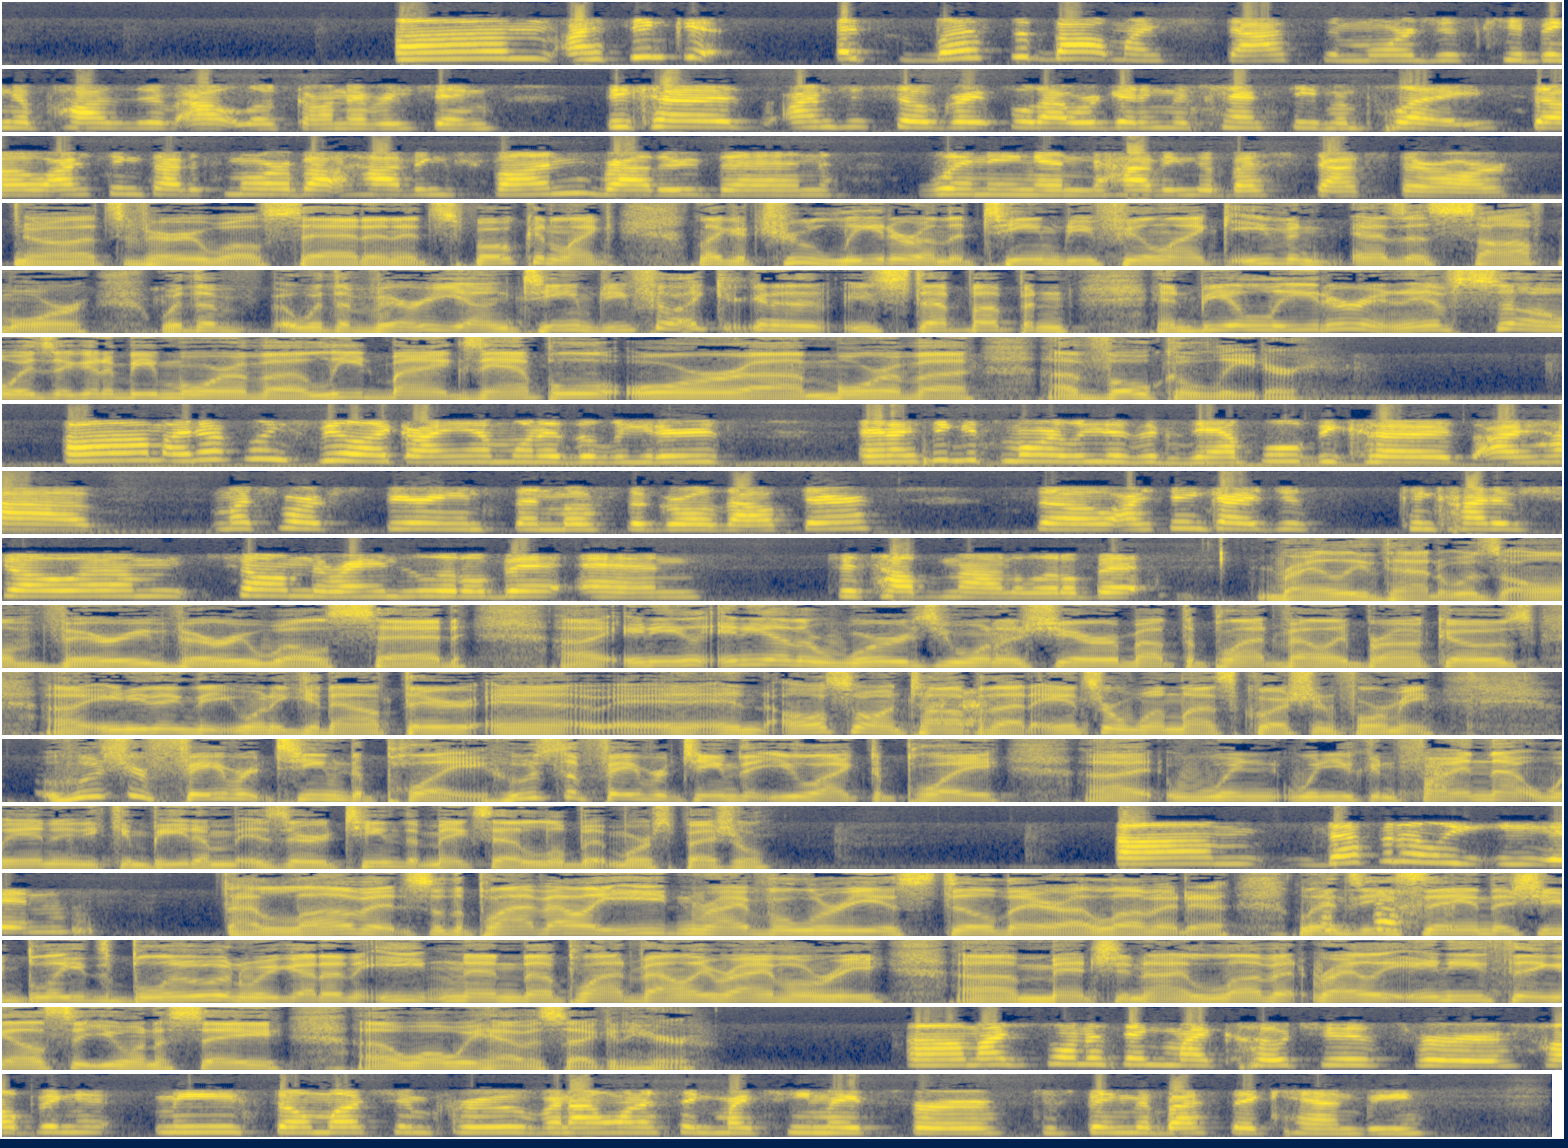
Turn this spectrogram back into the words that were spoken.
Um, I think it, it's less about my stats and more just keeping a positive outlook on everything because I'm just so grateful that we're getting the chance to even play. So I think that it's more about having fun rather than winning and having the best stats there are. No, that's very well said, and it's spoken like like a true leader on the team. Do you feel like even as a sophomore with a with a very young team, do you feel like you're going to step up and and be a leader? And if so, is it going to be more of a lead by example or uh, more of a, a vocal leader? Um, I definitely feel like I am one of the leaders, and I think it's more lead as example because I have much more experience than most of the girls out there. So I think I just can kind of show them show them the reins a little bit and just help them out a little bit. Rilee, that was all very, very well said. Uh, any any other words you want to share about the Platte Valley Broncos? Uh, anything that you want to get out there? And, and also on top of that, answer one last question for me. Who's your favorite team to play? Who's the favorite team that you like to play uh, when when you can find that win and you can beat them? Is there a team that makes that a little bit more special? Um, definitely Eaton. I love it. So the Platte Valley Eaton rivalry is still there. I love it. Uh, Lindsay's saying that she bleeds blue, and we got an Eaton and uh, Platte Valley rivalry uh, mentioned. I love it. Rilee, anything else that you want to say uh, while we have a second here? Um, I just want to thank my coaches for helping me so much improve, and I want to thank my teammates for just being the best they can be.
